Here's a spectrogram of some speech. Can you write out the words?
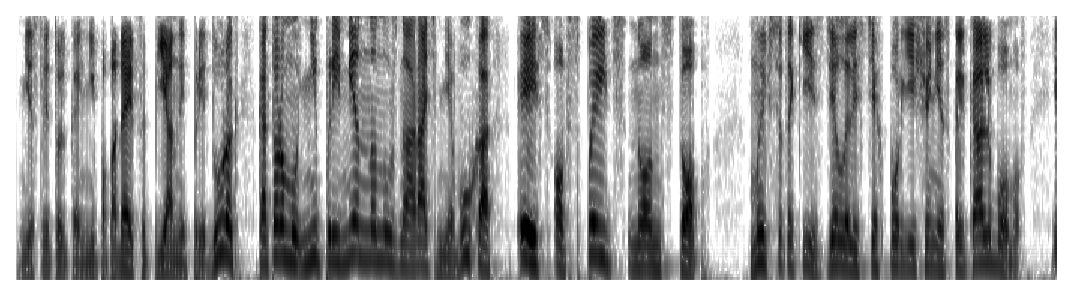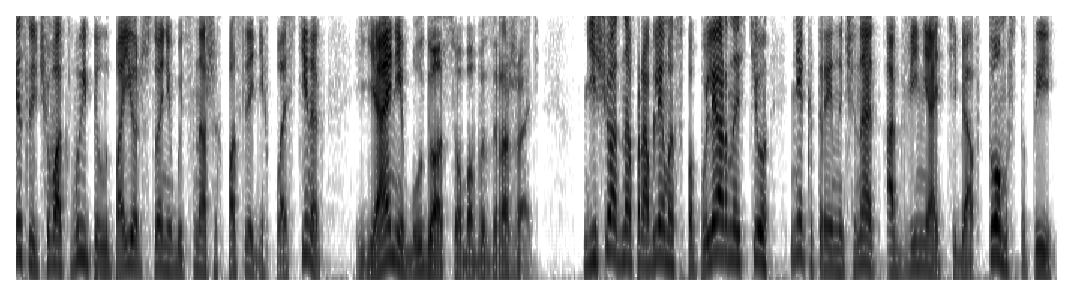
если только не попадается пьяный придурок, которому непременно нужно орать мне в ухо «Ace of Spades non-stop», мы все-таки сделали с тех пор еще несколько альбомов. Если чувак выпил и поет что-нибудь с наших последних пластинок, я не буду особо возражать. Еще одна проблема с популярностью, некоторые начинают обвинять тебя в том, что ты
